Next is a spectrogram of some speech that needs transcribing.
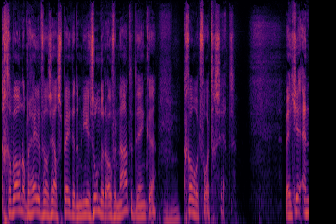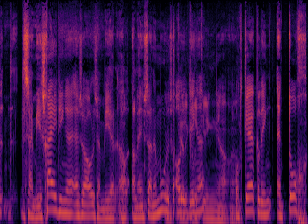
gewoon op een hele vanzelfsprekende manier, zonder erover na te denken, mm -hmm. gewoon wordt voortgezet. Weet je, en er zijn meer scheidingen en zo, er zijn meer alleenstaande moeders, al die dingen. Ja, ja. Ontkerkeling. En toch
